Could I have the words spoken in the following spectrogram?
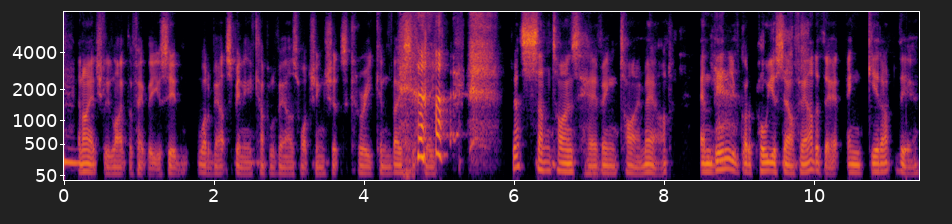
mm. and i actually like the fact that you said what about spending a couple of hours watching Schitt's Creek and basically just sometimes having time out and yeah. then you've got to pull yourself out of that and get up there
